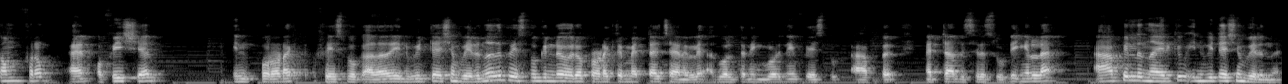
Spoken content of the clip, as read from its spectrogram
come from an official in product Facebook അതായത് ഇൻവിറ്റേഷൻ വരുന്നത് ഫേസ്ബുക്കിന്റെ ഓരോ പ്രൊഡക്റ്റ് മെറ്റ ചാനൽ അതുപോലെ തന്നെ including Facebook app Meta business suite ഇങ്ങനെയുള്ള ആപ്പിൽ നിന്നായിരിക്കും ഇൻവിറ്റേഷൻ വരുന്നത്.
